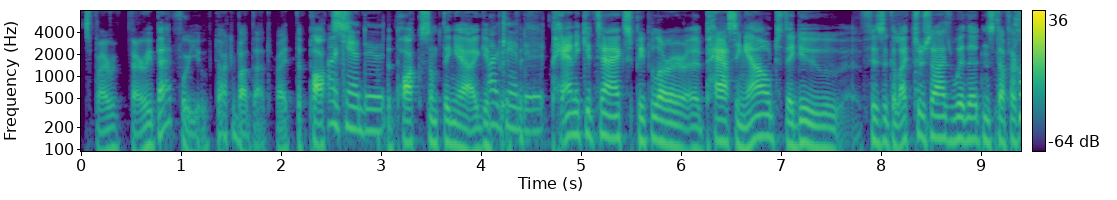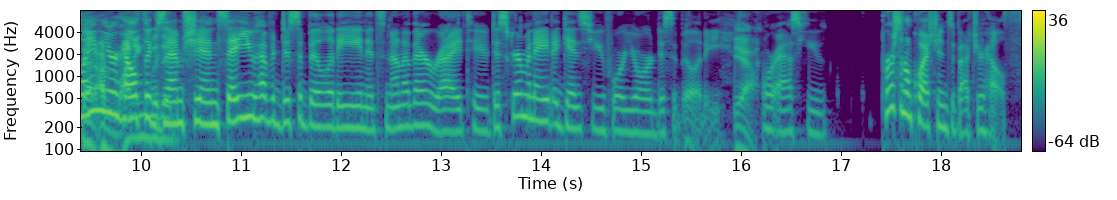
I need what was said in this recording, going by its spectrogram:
it's very very bad for you. We've talked about that, right? The pox. I can't do it. The pox something. Yeah, I get I can't do it. panic attacks. People are uh, passing out. They do physical exercise with it and stuff like that. Claim I'm your health exemption. Say you have a disability, and it's none of their right to discriminate against you for your disability. Yeah. Or ask you personal questions about your health.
